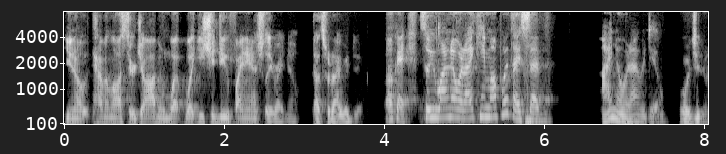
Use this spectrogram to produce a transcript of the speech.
you know haven't lost their job, and what what you should do financially right now. That's what I would do. Okay, so you want to know what I came up with? I said, I know what I would do. What would you do?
